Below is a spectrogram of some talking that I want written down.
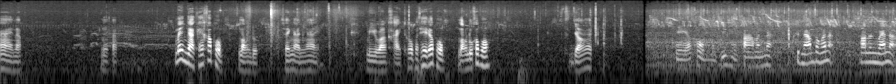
ง่ายนะครับนี่ครับ ไม่หนักแค่ครับผม ลองดูใช้งานง่าย มีวางขายทั่วประเทศครับผม ลองดูครับผม สุดยอดนี่ครับผมเมื่อกี้เห็นปลามันนะขึ้นน้ำตรงนั้นอะช่อนนั้นแว้นอะ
